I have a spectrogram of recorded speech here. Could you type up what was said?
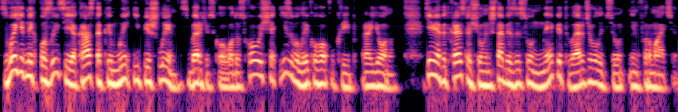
з вигідних позицій якраз таки ми і пішли з Берхівського водосховища і з великого укріп району. Втім, я підкреслю, що у генштабі ЗСУ не підтверджували цю інформацію.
